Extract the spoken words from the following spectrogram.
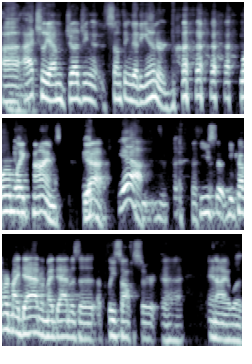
Uh, actually, I'm judging something that he entered. Storm Lake Times. Yeah. Yeah. he used to, he covered my dad when my dad was a, a police officer in Iowa.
